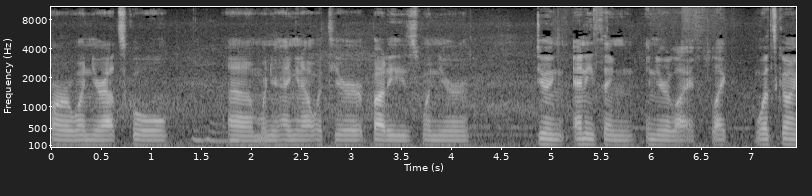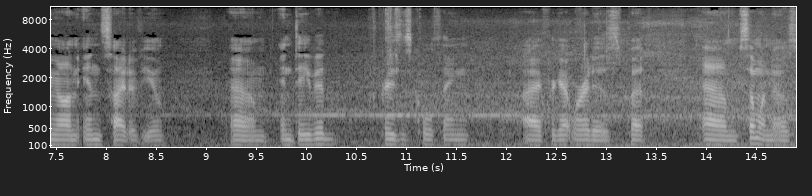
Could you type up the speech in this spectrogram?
or when you're at school, um, when you're hanging out with your buddies, when you're doing anything in your life. Like, what's going on inside of you? Um, and David prays this cool thing. I forget where it is, but um, someone knows.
